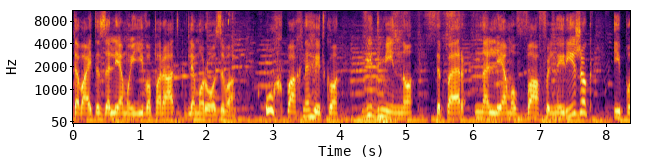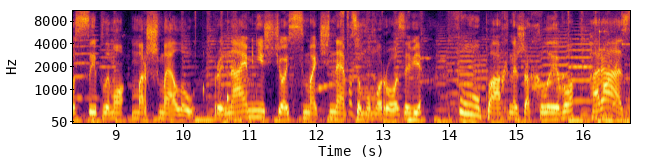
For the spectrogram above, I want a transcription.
Давайте залємо її в апарат для морозива. Ух, пахне гидко. Відмінно. Тепер налємо вафельний ріжок і посиплемо маршмеллоу. Принаймні щось смачне в цьому морозиві. Фу, пахне жахливо. Гаразд.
